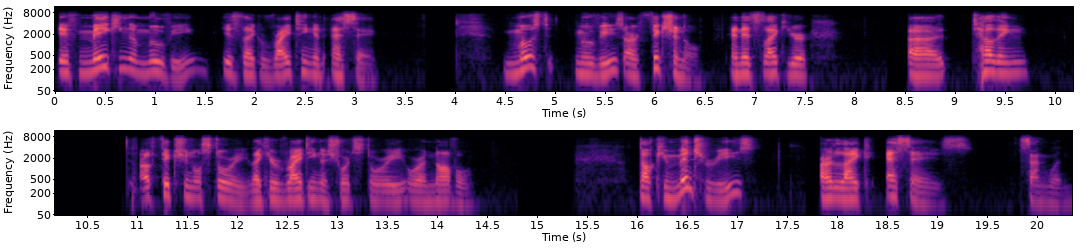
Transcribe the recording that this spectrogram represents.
If making a movie is like writing an essay, most movies are fictional and it's like you're uh, telling a fictional story, like you're writing a short story or a novel. Documentaries are like essays, sanwen.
